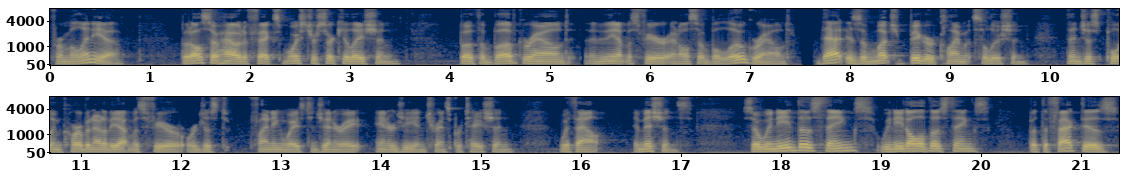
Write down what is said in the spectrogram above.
for millennia, but also how it affects moisture circulation both above ground and in the atmosphere and also below ground, that is a much bigger climate solution than just pulling carbon out of the atmosphere or just finding ways to generate energy and transportation without emissions. So we need those things, we need all of those things, but the fact is,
